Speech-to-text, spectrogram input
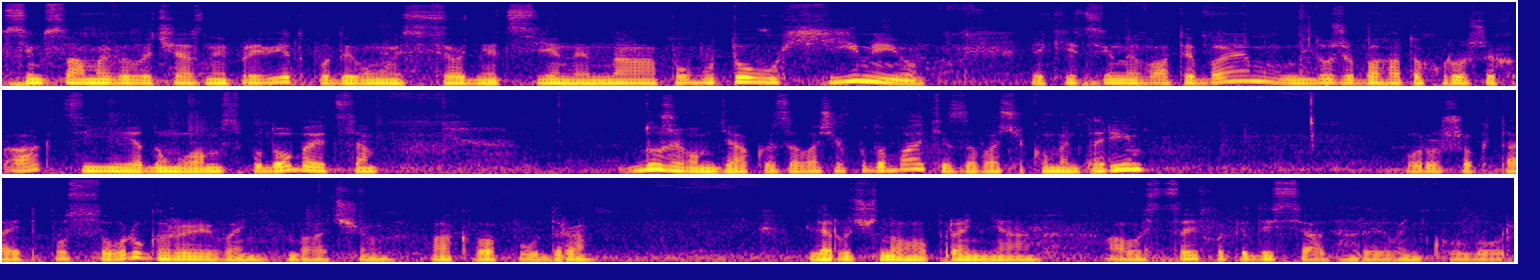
Всім самий величезний привіт. Подивимось сьогодні ціни на побутову хімію. Які ціни в АТБ. Дуже багато хороших акцій. Я думаю, вам сподобається. Дуже вам дякую за ваші вподобайки, за ваші коментарі. Порошок Тайт по 40 гривень, бачу. Аквапудра для ручного прання. А ось цей по 50 гривень колор.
